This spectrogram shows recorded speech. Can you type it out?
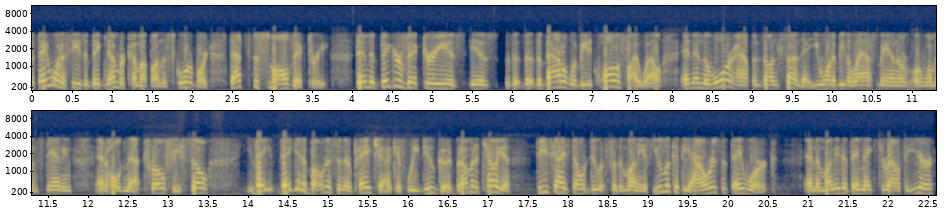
what they want to see is a big number come up on the scoreboard. That's the small victory. Then the bigger victory is is the, the, the battle would be to qualify well, and then the war happens on Sunday. You want to be the last man or, or woman standing and holding that trophy. So they they get a bonus in their paycheck if we do good. But I'm going to tell you, these guys don't do it for the money. If you look at the hours that they work and the money that they make throughout the year,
